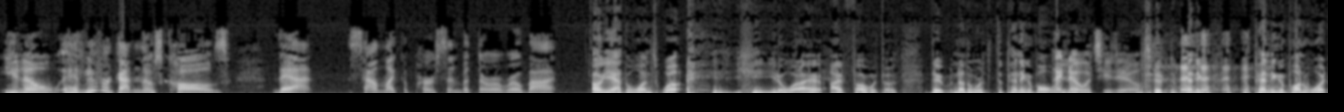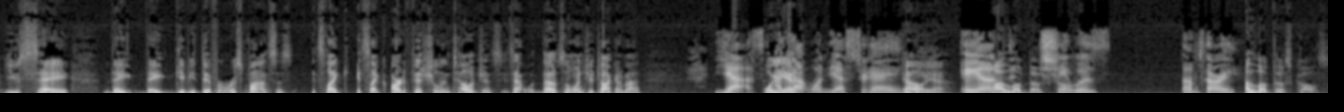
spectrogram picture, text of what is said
You know, have you ever gotten those calls that sound like a person but they're a robot? Oh yeah, the ones. Well, you know what I I found with those. They, in other words, depending upon what I know you, what you do. depending depending upon what you say, they they give you different responses. It's like it's like artificial intelligence. Is that what those are the ones you're talking about? Yes, Well, I yeah. got one yesterday, Oh yeah, and I love those She calls. was. I'm sorry. I love those calls.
